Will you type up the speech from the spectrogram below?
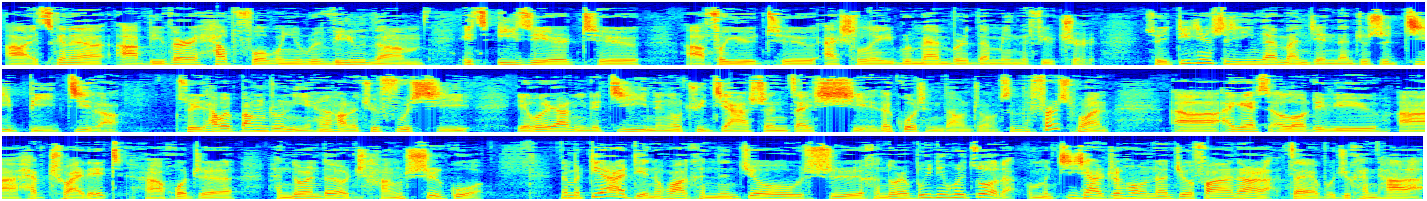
啊，it's gonna 啊 be very helpful when you review them. It's easier to 啊 for you to actually remember them in the future. 所以第一件事情应该蛮简单，就是记笔记了。所以它会帮助你很好的去复习，也会让你的记忆能够去加深在写的过程当中。So the first one, uh, I guess a lot of you uh, have tried it 啊，或者很多人都有尝试过。那么第二点的话，可能就是很多人不一定会做的。我们记下之后呢，就放在那儿了，再也不去看它了。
